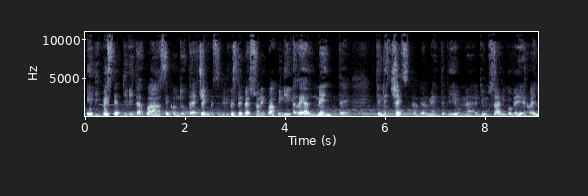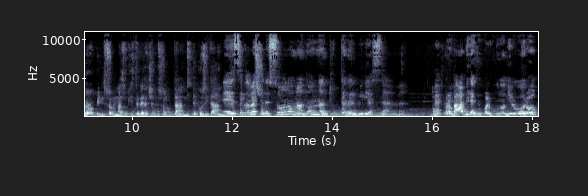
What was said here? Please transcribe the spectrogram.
E di queste attività qua, secondo te, cioè di queste, di queste persone qua, quindi realmente che necessitano realmente di un, di un sadico vero e loro quindi sono masochiste vere, ce ne sono tante, così tante. E secondo me ce ne sono, ma non tutte nel BDSM. È Ok. probabile che qualcuno di loro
